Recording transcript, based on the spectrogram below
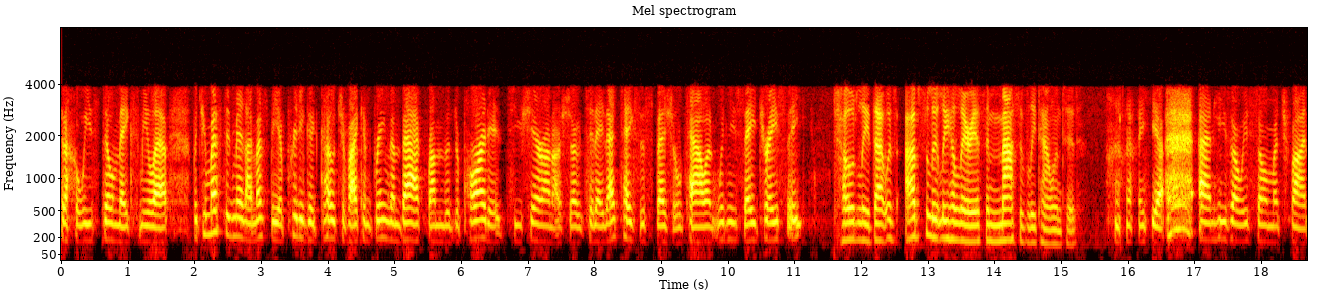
It always still makes me laugh. But you must admit, I must be a pretty good coach if I can bring them back from the departed to share on our show today. That takes a special talent, wouldn't you say, Tracy? Totally. That was absolutely hilarious and massively talented. yeah, and he's always so much fun.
